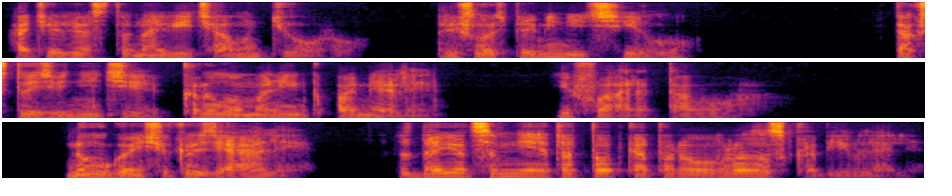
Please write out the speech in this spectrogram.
хотели остановить, а он дёру. Пришлось применить силу. Так что, извините, крыло маленько помяли. И фары того. Но угонщика взяли. Сдается мне, это тот, которого в розыск объявляли.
